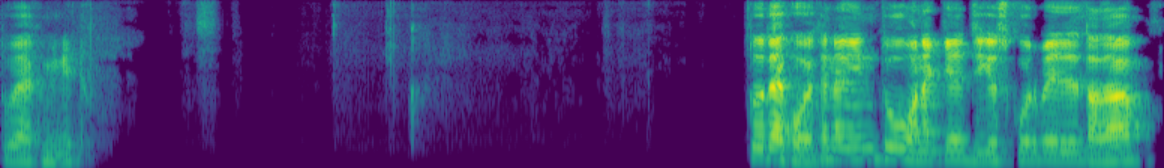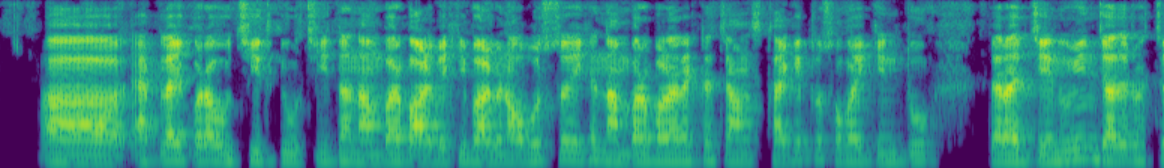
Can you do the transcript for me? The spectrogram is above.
তো এক মিনিট। তো দেখো, এখানে কিন্তু অনেকে জিজ্ঞেস করবে যে, দাদা অ্যাপ্লাই করা উচিত কি উচিত না? নাম্বার বাড়বে কি বাড়বে না? অবশ্যই এখানে নাম্বার বাড়ার একটা চান্স থাকে, তো সবাই কিন্তু যারা জেনুইন যাদের হচ্ছে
